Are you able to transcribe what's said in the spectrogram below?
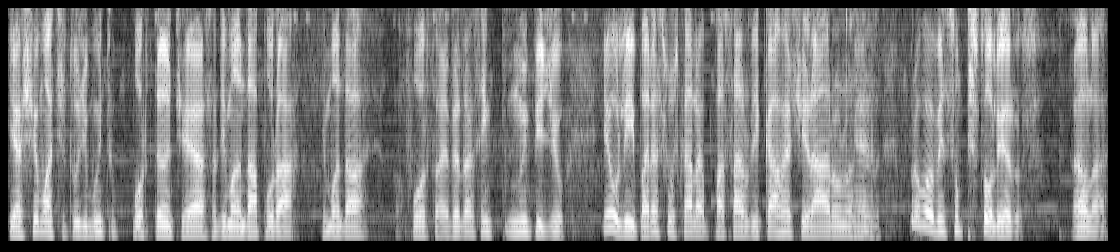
E achei uma atitude muito importante essa de mandar apurar, de mandar força. É verdade, você não impediu. Eu li, parece que os caras passaram de carro e atiraram. Nas é. Provavelmente são pistoleiros. Olha lá.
